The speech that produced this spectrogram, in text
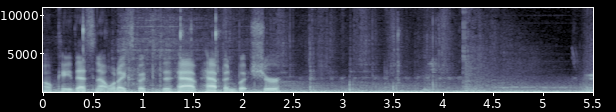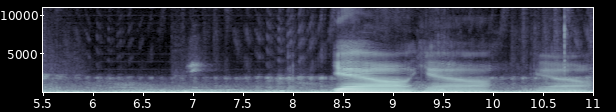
Okay, that's not what I expected to have happen, but sure. Yeah, yeah, yeah...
